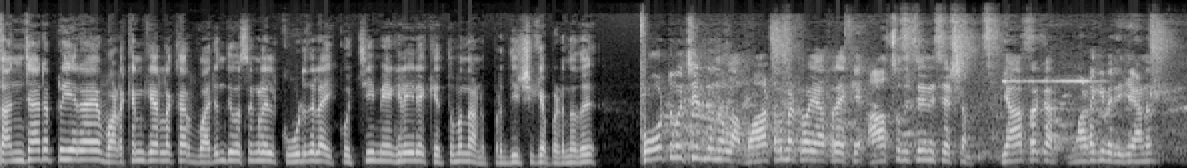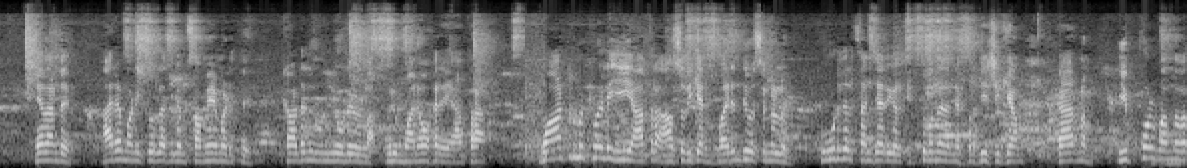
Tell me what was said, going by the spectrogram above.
സഞ്ചാരപ്രിയരായ വടക്കൻ കേരളക്കാർ വരും ദിവസങ്ങളിൽ കൂടുതലായി കൊച്ചി മേഖലയിലേക്ക് എത്തുമെന്നാണ് പ്രതീക്ഷിക്കപ്പെടുന്നത്. ഫോർട്ട് കൊച്ചിയിൽ നിന്നുള്ള വാട്ടർ മെട്രോ യാത്രയൊക്കെ ആസ്വദിച്ചതിന് ശേഷം യാത്രക്കാർ മടങ്ങി വരികയാണ്. ഏതാണ്ട് അരമണിക്കൂറിലധികം സമയമെടുത്ത് കടലിനുള്ളിലൂടെയുള്ള ഒരു മനോഹര യാത്ര. വാട്ടർ മെട്രോയിലെ ഈ യാത്ര ആസ്വദിക്കാൻ വരും ദിവസങ്ങളിലും കൂടുതൽ സഞ്ചാരികൾ എത്തുമെന്ന് തന്നെ പ്രതീക്ഷിക്കാം. കാരണം ഇപ്പോൾ വന്നവർ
